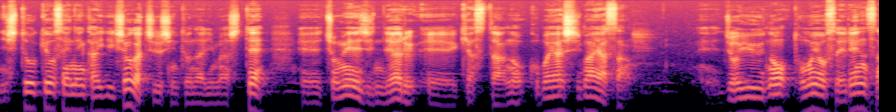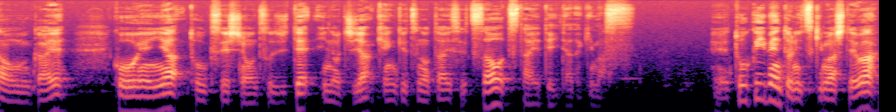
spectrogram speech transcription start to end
西東京青年会議所が中心となりまして著名人であるキャスターの小林麻也さん女優の友寄蓮さんを迎え講演やトークセッションを通じて命や献血の大切さを伝えていただきます。トークイベントにつきましては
